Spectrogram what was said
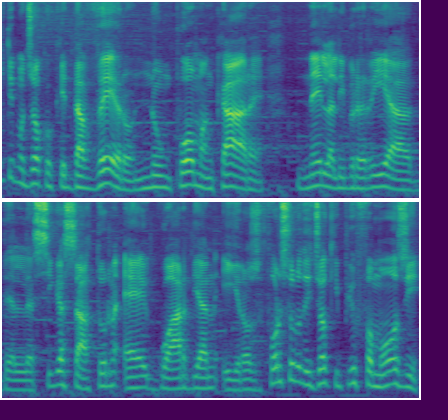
Un ultimo gioco che davvero non può mancare nella libreria del Sega Saturn è Guardian Heroes, forse uno dei giochi più famosi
